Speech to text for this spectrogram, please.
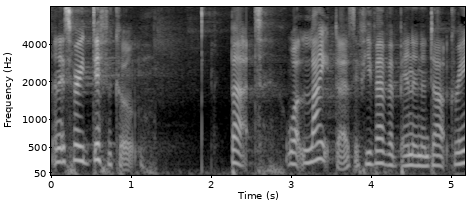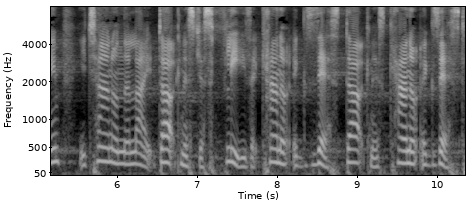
and it's very difficult. But what light does, if you've ever been in a dark room, you turn on the light, darkness just flees. It cannot exist. Darkness cannot exist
